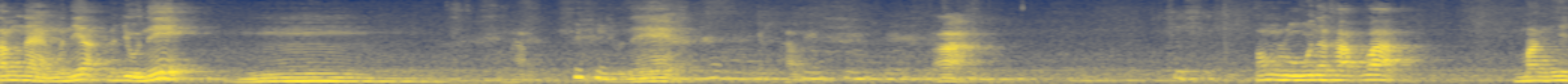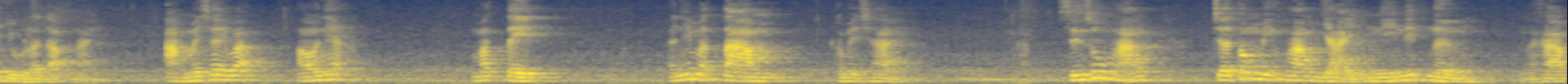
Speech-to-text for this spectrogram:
ตำแหน่งมันเนี้ยมันอยู่นี่อืมนะครับอยู่นี่ครับอะต้องรู้นะครับว่ามันเนี่ยอยู่ระดับไหน อะไม่ใช่ว่า เอาเนี่ยมาติด อันนี้มาตามก็ไม่ใช่ครับสินสู้ผังจะต้องมีความใหญ่ตรงนี้นิดนึงนะครับ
